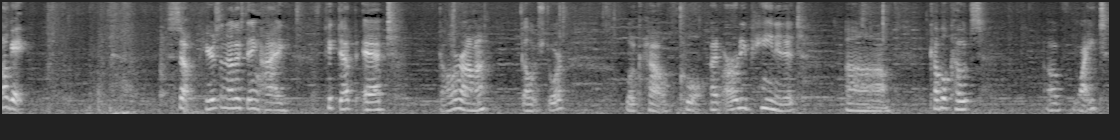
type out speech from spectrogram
Okay, so here's another thing I picked up at Dollarama, dollar store. Look how cool. I've already painted it. Um, a couple coats of white.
